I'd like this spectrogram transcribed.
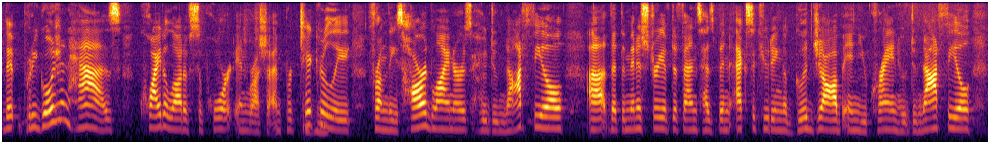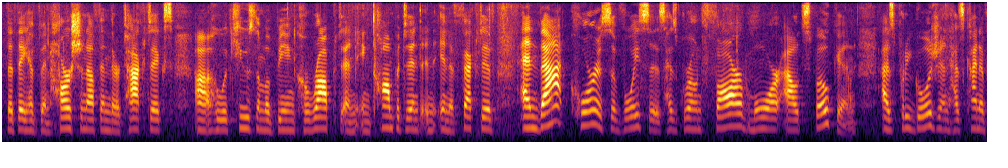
that Prigozhin has quite a lot of support in Russia, and particularly mm-hmm. from these hardliners who do not feel uh, that the Ministry of Defense has been executing a good job in Ukraine, who do not feel that they have been harsh enough in their tactics, uh, who accuse them of being corrupt and incompetent and ineffective. And that chorus of voices has grown far more outspoken as Prigozhin has kind of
